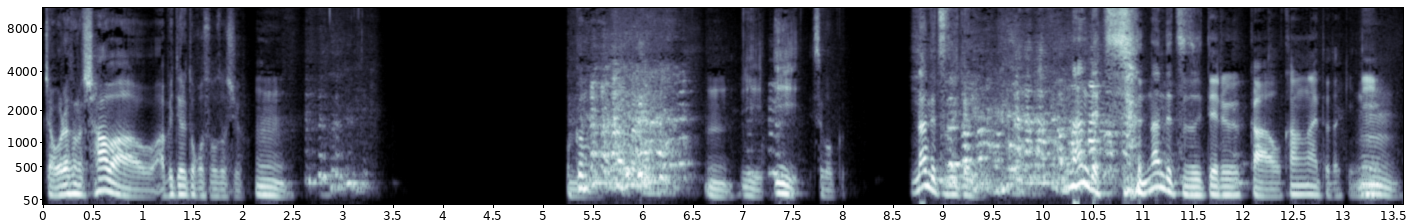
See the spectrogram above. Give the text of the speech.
じゃあ俺はそのシャワーを浴びてるとこ想像しよう。うん。僕も、うん。いい、いい、すごく。なんで続いてる？なんでつ、なんで続いてるかを考えたときに、うん、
